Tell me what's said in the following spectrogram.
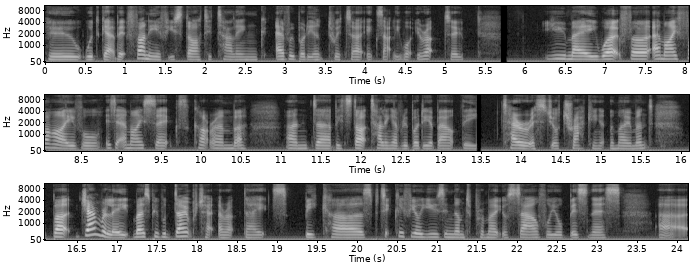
who would get a bit funny if you started telling everybody on Twitter exactly what you're up to. You may work for MI5 or is it MI6? Can't remember. And uh, start telling everybody about the terrorist you're tracking at the moment. But generally, most people don't protect their updates because, particularly if you're using them to promote yourself or your business, uh,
